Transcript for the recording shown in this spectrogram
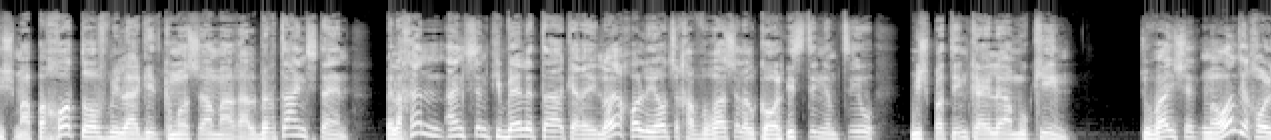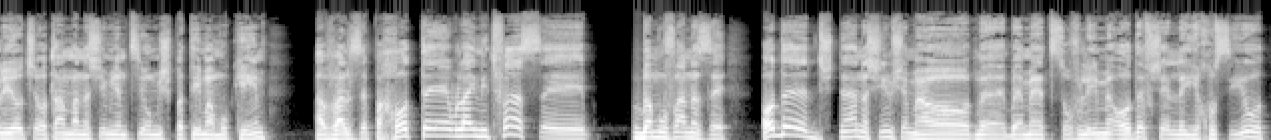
נשמע פחות טוב מלהגיד כמו שאמר אלברט איינשטיין. ולכן איינשטיין קיבל את ה... כי הרי לא יכול להיות שחבורה של אלכוהוליסטים ימציאו משפטים כאלה עמוקים. התשובה היא שמאוד יכול להיות שאותם אנשים ימציאו משפטים עמוקים, אבל זה פחות אה, אולי נתפס אה, במובן הזה. עוד אה, שני אנשים שמאוד באמת סובלים מעודף של ייחוסיות,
